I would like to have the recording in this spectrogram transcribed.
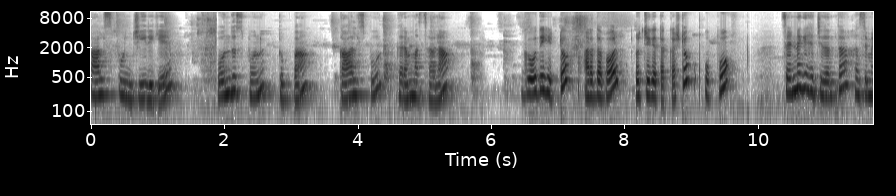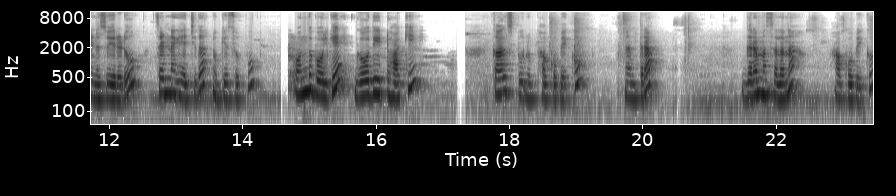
ಕಾಲು ಸ್ಪೂನ್ ಜೀರಿಗೆ, ಒಂದು ಸ್ಪೂನ್ ತುಪ್ಪ, ಕಾಲು ಸ್ಪೂನ್ ಗರಂ ಮಸಾಲ, ಗೋಧಿ ಹಿಟ್ಟು, ಅರ್ಧ ಬೌಲ್ ರುಚಿಗೆ ತಕ್ಕಷ್ಟು ಉಪ್ಪು, ಸಣ್ಣಗೆ ಹೆಚ್ಚಿದಂಥ ಹಸಿಮೆಣಸು ಎರಡು, ಸಣ್ಣಗೆ ಹೆಚ್ಚಿದ ನುಗ್ಗೆ ಸೊಪ್ಪು, ಒಂದು ಬೌಲ್ಗೆ ಗೋಧಿ ಹಿಟ್ಟು ಹಾಕಿ ಕಾಲು ಸ್ಪೂನ್ ಉಪ್ಪು ಹಾಕೋಬೇಕು. ನಂತರ ಗರಂ ಮಸಾಲನ ಹಾಕ್ಕೋಬೇಕು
